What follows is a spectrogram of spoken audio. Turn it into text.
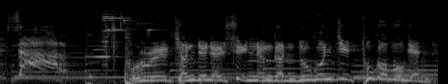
렉살! 불을 견뎌낼 수 있는 건 누군지 두고 보겠네.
